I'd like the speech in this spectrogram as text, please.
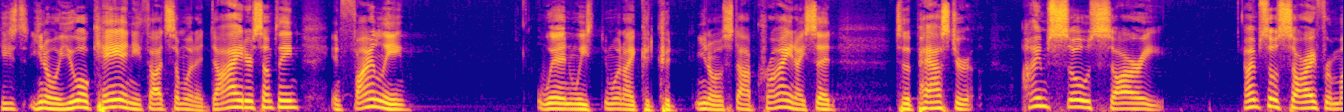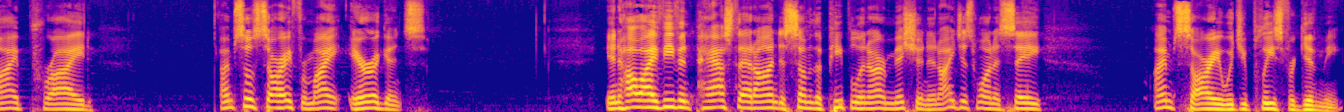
he's, you know, are you okay? And he thought someone had died or something. And finally, when we, when I could, could, you know, stop crying, I said to the pastor, I'm so sorry. I'm so sorry for my pride. I'm so sorry for my arrogance. And how I've even passed that on to some of the people in our mission. And I just want to say, I'm sorry. Would you please forgive me?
